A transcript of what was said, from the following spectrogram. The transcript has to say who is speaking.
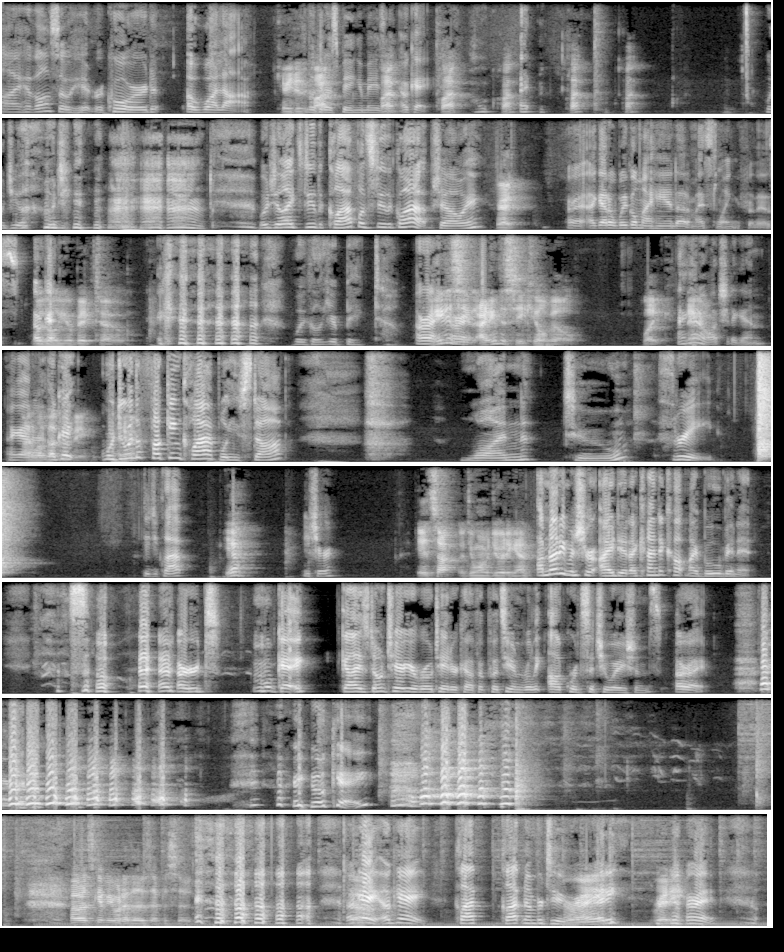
Speaker 1: I have also hit record. Oh, voila.
Speaker 2: Can we do the
Speaker 1: Look
Speaker 2: clap?
Speaker 1: at us being amazing.
Speaker 2: Clap,
Speaker 1: Okay.
Speaker 2: Clap. Oh, clap.
Speaker 1: I-
Speaker 2: clap. Clap.
Speaker 1: Would you would you would you like to do the clap? Let's do the clap, shall we?
Speaker 2: Right.
Speaker 1: All right, I got to wiggle my hand out of my sling for this.
Speaker 2: Wiggle
Speaker 1: Okay.
Speaker 2: your big toe.
Speaker 1: wiggle your big toe. All right.
Speaker 2: I need to see.
Speaker 1: right.
Speaker 2: I need to see Kill Bill. Like
Speaker 1: I gotta
Speaker 2: now.
Speaker 1: watch it again. I
Speaker 2: I
Speaker 1: gotta.
Speaker 2: I love that
Speaker 1: okay,
Speaker 2: movie.
Speaker 1: we're doing
Speaker 2: Yeah.
Speaker 1: the fucking clap. Will you stop? One, two, three. Did you clap?
Speaker 2: Yeah.
Speaker 1: You sure?
Speaker 2: It's up. Do you want me to do it again?
Speaker 1: I'm not even sure I did. I kind of caught my boob in it, so it hurt. Okay, guys, don't tear your rotator cuff. It puts you in really awkward situations. All right. Are you? Are you okay?
Speaker 2: Oh, it's gonna be one of those episodes.
Speaker 1: Okay, okay. Clap, clap number two.
Speaker 2: All right.
Speaker 1: ready?
Speaker 2: Ready.
Speaker 1: All right.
